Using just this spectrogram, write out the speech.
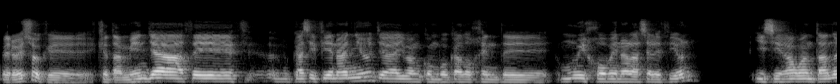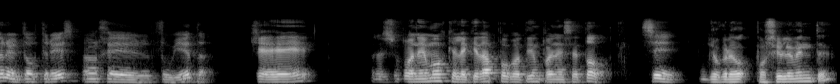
pero eso, que, que también ya hace casi 100 años ya iban convocado gente muy joven a la selección y sigue aguantando en el top 3 Ángel Zubieta. Que suponemos que le queda poco tiempo en ese top. Sí, Yo creo, posiblemente,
